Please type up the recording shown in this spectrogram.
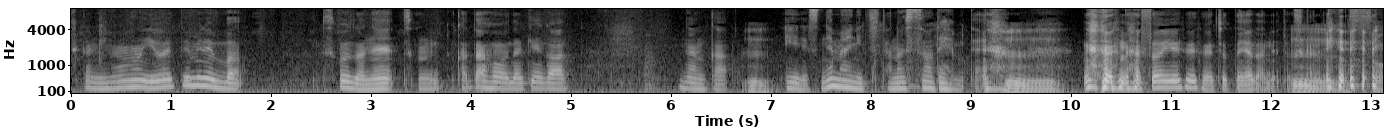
確かにな。言われてみればそうだね。その片方だけがなんかうん。いいですね。毎日楽しそうでみたいうんうん。な なそういう夫婦はちょっと嫌だね確かに、うん、そう。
